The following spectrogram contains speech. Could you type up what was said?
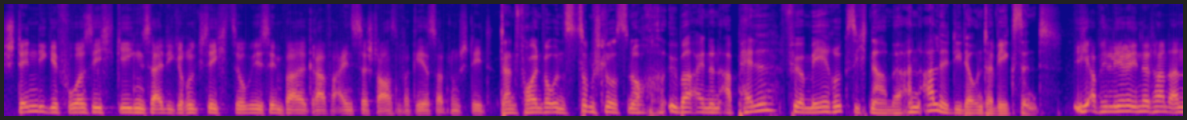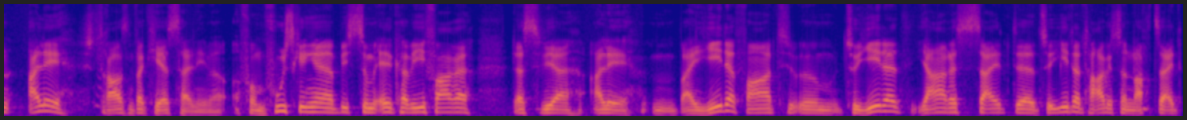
ständige Vorsicht, gegenseitige Rücksicht, so wie es im Paragraph 1 der Straßenverkehrsordnung steht. Dann freuen wir uns zum Schluss noch über einen Appell für mehr Rücksichtnahme an alle, die da unterwegs sind. Ich appelliere in der Tat an alle Straßenverkehrsteilnehmer, vom Fußgänger bis zum Lkw-Fahrer, dass wir alle ähm, bei jeder Fahrt, ähm, zu jeder Jahreszeit, äh, zu jeder Tages- und Nachtzeit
